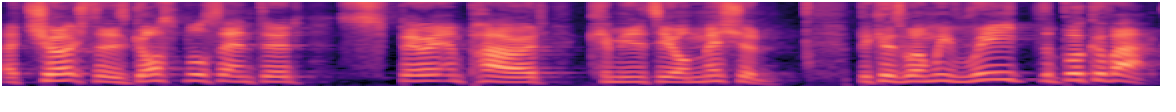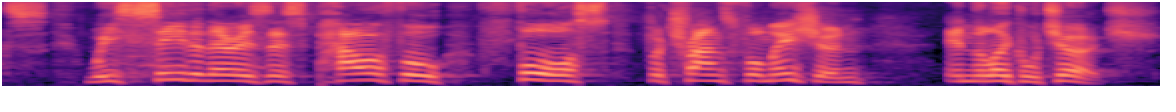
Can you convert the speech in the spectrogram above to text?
a church that is gospel centered, spirit empowered community on mission. Because when we read the book of Acts, we see that there is this powerful force for transformation in the local church.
